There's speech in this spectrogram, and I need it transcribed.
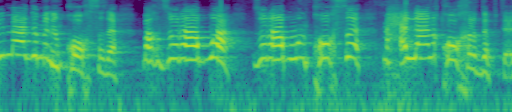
Bilmedim onun kokusu da. Bak zorabı var. Zorabının kokusu mahallanı kokurduptu.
